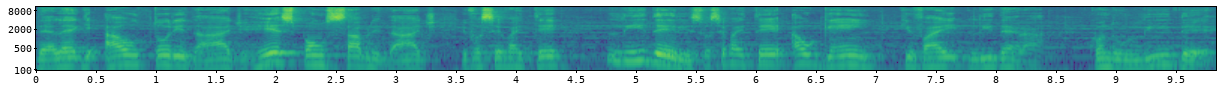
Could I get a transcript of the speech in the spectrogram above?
Delegue autoridade, responsabilidade e você vai ter líderes, você vai ter alguém que vai liderar. Quando o líder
